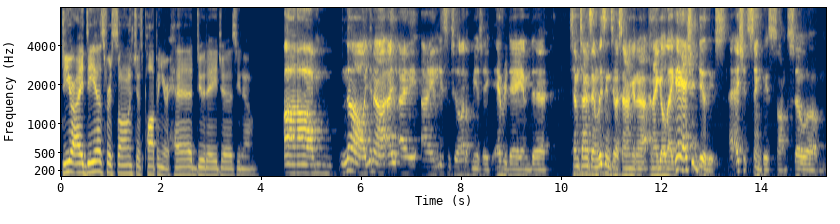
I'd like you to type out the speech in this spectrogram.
do your ideas for songs just pop in your head? Do they just you know? Um, no, you know, I I, I listen to a lot of music every day, and uh, sometimes I'm listening to a song and, uh, and I go like, hey, I should do this. I should sing this song. So um,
